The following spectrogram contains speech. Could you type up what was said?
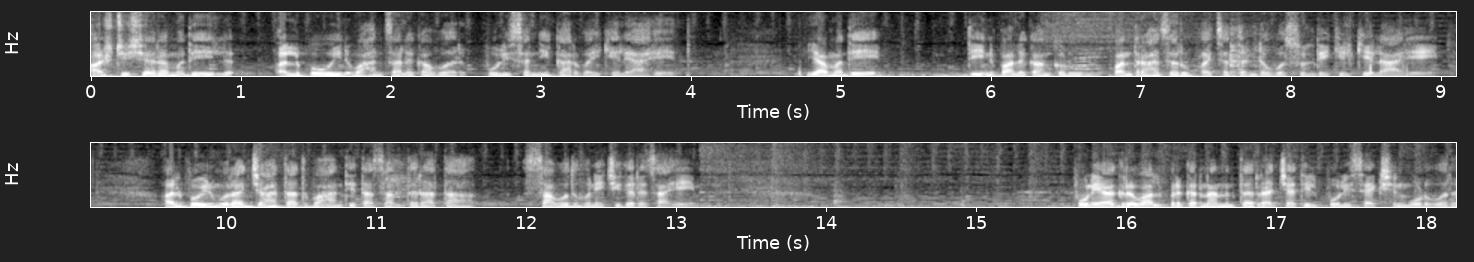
आष्टी शहरामधील अल्पवयीन वाहन चालकावर पोलिसांनी कारवाई केल्या आहेत यामध्ये तीन पालकांकडून पंधरा हजार रुपयाचा दंड वसूल देखील केला आहे. अल्पवयीन मुलांच्या हातात वाहन देत असाल तर आता सावध होण्याची गरज आहे. पुणे अग्रवाल प्रकरणानंतर राज्यातील पोलीस ॲक्शन बोर्डवर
